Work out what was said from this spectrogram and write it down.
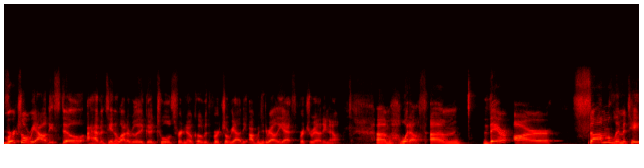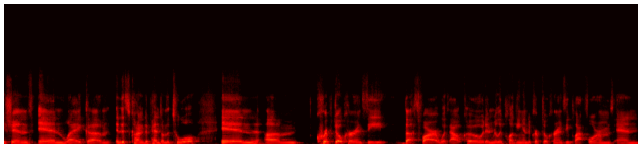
virtual reality still, I haven't seen a lot of really good tools for no code with virtual reality. Augmented reality, yes. Virtual reality, no. Um, what else? Um, there are some limitations in like, um, and this kind of depends on the tool. In um, cryptocurrency, thus far without code and really plugging into cryptocurrency platforms and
